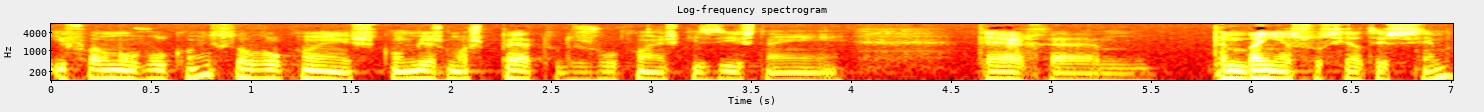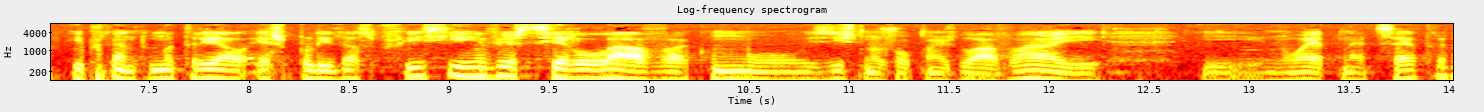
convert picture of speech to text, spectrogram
e formam vulcões, que são vulcões com o mesmo aspecto dos vulcões que existem em terra também associados a este sistema, e portanto o material é expelido à superfície e em vez de ser lava, como existe nos vulcões do Havaí e no Etna, etc.,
